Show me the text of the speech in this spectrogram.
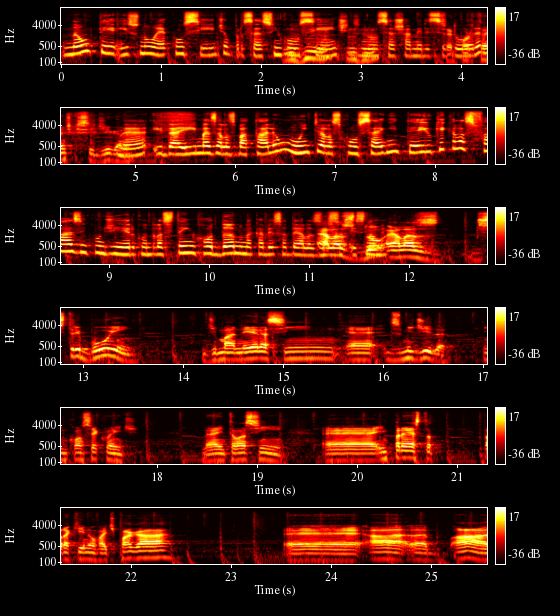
não ter, isso não é consciente, é um processo inconsciente Uhum, de uhum. não se achar Isso é merecedora. importante que se diga, né? né? E daí, mas elas batalham muito, elas conseguem ter. E o que, que elas fazem com o dinheiro quando elas têm rodando na cabeça delas Elas, esse do- elas distribuem de maneira assim é, desmedida, inconsequente. Né? Então, assim, é, empresta para quem não vai te pagar, é, a, a- a,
